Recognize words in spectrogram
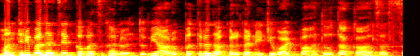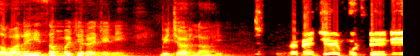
मंत्रिपदाचे कवच घालून तुम्ही आरोपपत्र दाखल करण्याची वाट पाहत होता का असा सवालही संभाजीराजेंनी विचारला आहे. धनंजय मुंडेने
